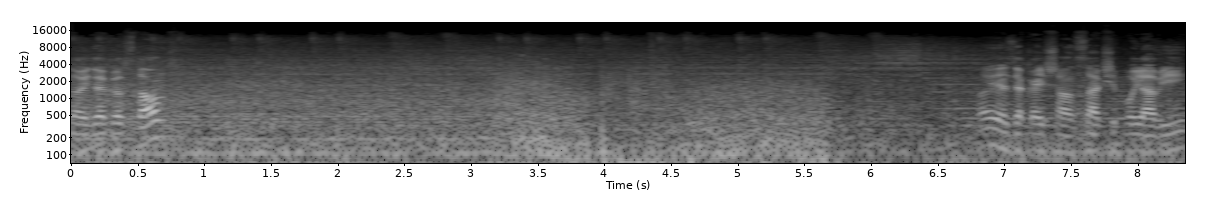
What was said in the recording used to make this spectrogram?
Dojdę go stąd? No jest jakaś szansa, jak się pojawi.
